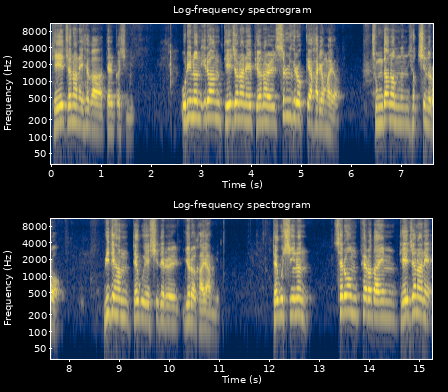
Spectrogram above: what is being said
대전환의 해가 될 것입니다. 우리는 이러한 대전환의 변화를 슬기롭게 활용하여 중단 없는 혁신으로 위대한 대구의 시대를 열어가야 합니다. 대구시는 새로운 패러다임 대전환에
